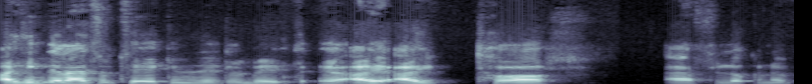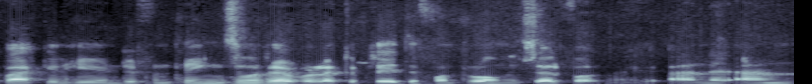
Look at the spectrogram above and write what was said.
I think the lads have taken a little bit. I, I thought after looking at back and hearing different things and whatever, like I played the front row myself, and and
